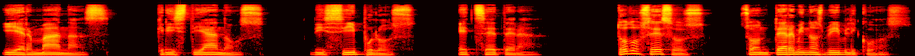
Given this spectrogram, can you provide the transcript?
y hermanas, cristianos, discípulos, etc. Todos esos son términos bíblicos,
